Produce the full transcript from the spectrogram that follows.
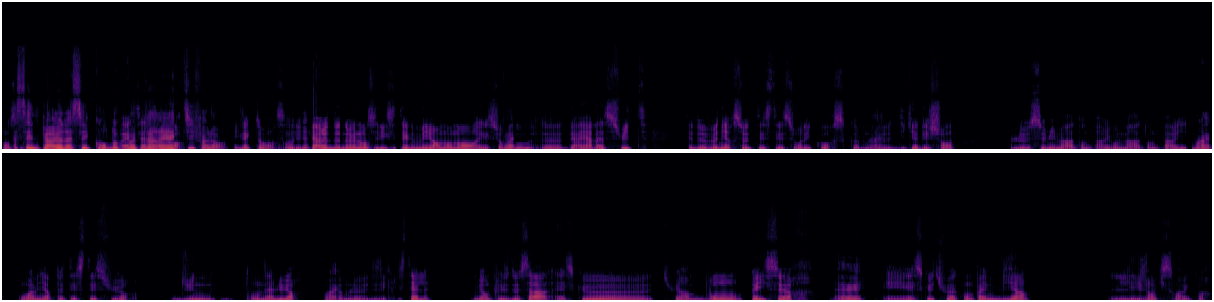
ah, c'est une période assez courte, donc il faut être très réactif alors. Exactement. C'est une période de Noël, on s'est dit que c'était le meilleur moment et surtout derrière la suite, c'est de venir se tester sur les courses comme le 10K des Champs, le semi-marathon de Paris ou le marathon de Paris. On va venir te tester sur d'une ton allure, comme le disait Christelle, mais en plus de ça, est-ce que tu es un bon pacer? Eh et est-ce que tu accompagnes bien les gens qui sont avec toi.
